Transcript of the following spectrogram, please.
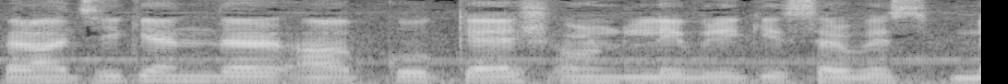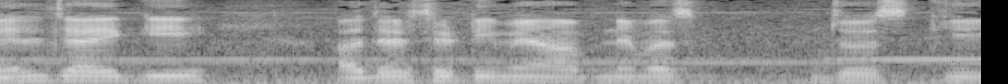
कराची के अंदर आपको कैश ऑन डिलीवरी की सर्विस मिल जाएगी। अदर सिटी में आपने बस जो इसकी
